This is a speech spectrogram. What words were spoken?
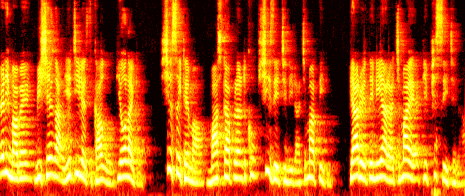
အဲ့ဒီမှာပဲမီရှဲကအရေးကြီးတဲ့စကားကိုပြောလိုက်တယ်ရှစ်စိတ်ထဲမှာ master plan တစ်ခုရှိစေချင်နေတာကျမသိတယ်ပြားတွေတင်နေရတာကျမရဲ့အပြစ်ဖြစ်စေချင်တာ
